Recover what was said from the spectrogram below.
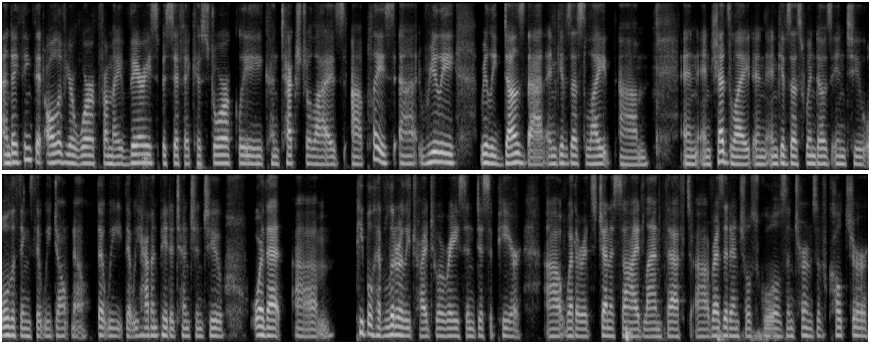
And I think that all of your work from a very specific, historically contextualized uh, place uh, really, really does that and gives us light um, and and sheds light and and gives us windows into all the things that we don't know that we that we haven't paid attention to, or that um, people have literally tried to erase and disappear, uh, whether it's genocide, land theft, uh, residential schools in terms of culture,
